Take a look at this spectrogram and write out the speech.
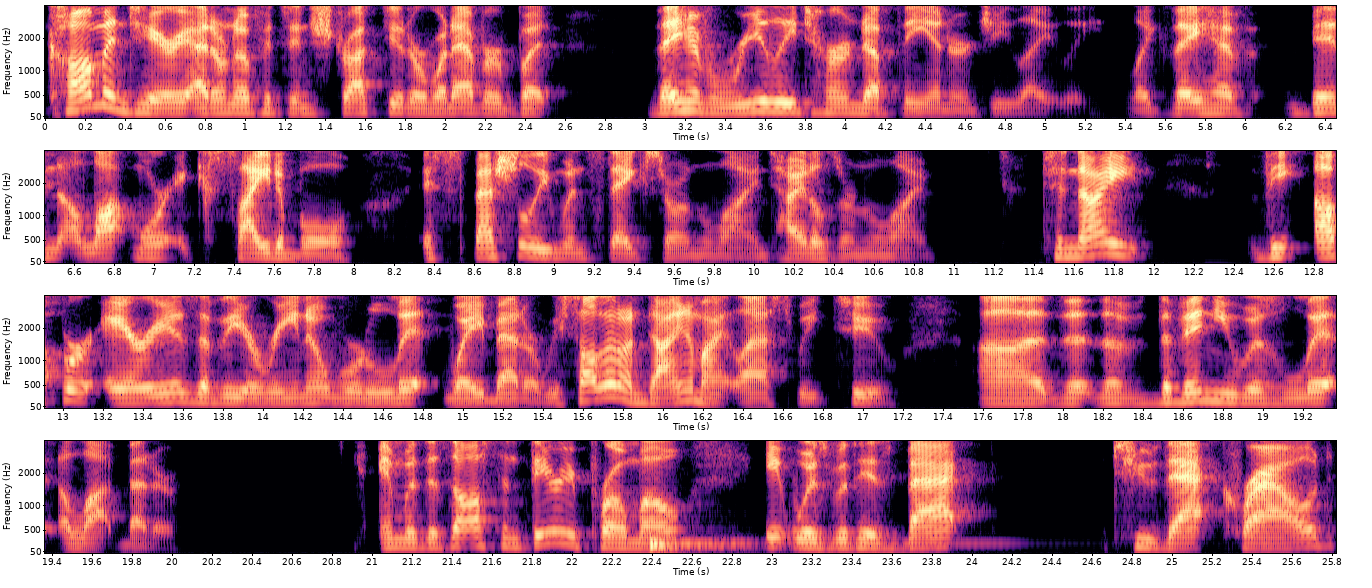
Commentary, I don't know if it's instructed or whatever, but they have really turned up the energy lately. Like they have been a lot more excitable, especially when stakes are on the line, titles are on the line. Tonight, the upper areas of the arena were lit way better. We saw that on Dynamite last week too. Uh, the the the venue was lit a lot better. And with this Austin Theory promo, it was with his back to that crowd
